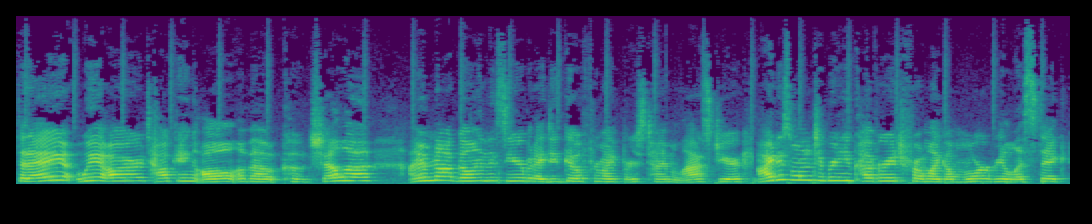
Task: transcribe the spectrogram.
Today we are talking all about Coachella. I am not going this year, but I did go for my first time last year. I just wanted to bring you coverage from like a more realistic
